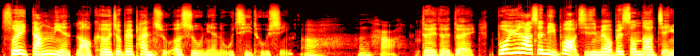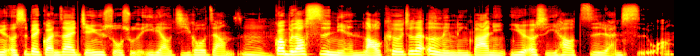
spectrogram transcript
所以当年老柯就被判处二十五年的无期徒刑。啊、很好。对对对，不过因为他身体不好，其实没有被送到监狱，而是被关在监狱所属的医疗机构这样子。嗯，关不到四年，老柯就在二零零八年一月二十一号自然死亡。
